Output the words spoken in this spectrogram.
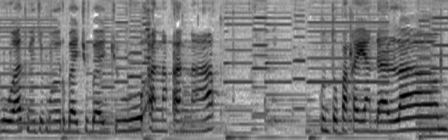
buat ngejemur baju-baju anak-anak untuk pakaian dalam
